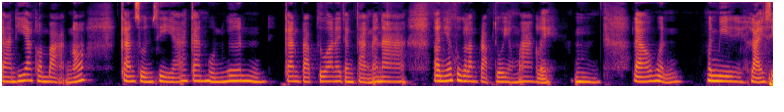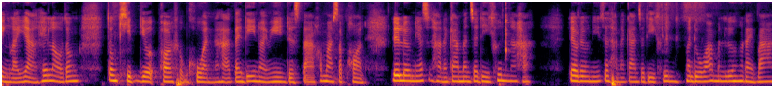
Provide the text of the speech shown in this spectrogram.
การณ์ที่ยากลำบากเนาะการสูญเสีย การหมุนเงิน การปรับตัวอะไรต่างๆ นานา ตอนนี้คุณกำลังปรับตัวอย่างมากเลย อืม แล้วเหมือนมันมีหลายสิ่งหลายอย่างให้เราต้องต้องคิดเยอะพอสมควรนะคะ แต่ดีหน่อยมีเดอะสตาร์เข้ามาสปอร์ตเร็วๆนี้สถานการณ์มันจะดีขึ้นนะคะ เร็วๆนี้สถานการณ์จะดีขึ้น มาดูว่ามันเรื่องอะไรบ้าง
